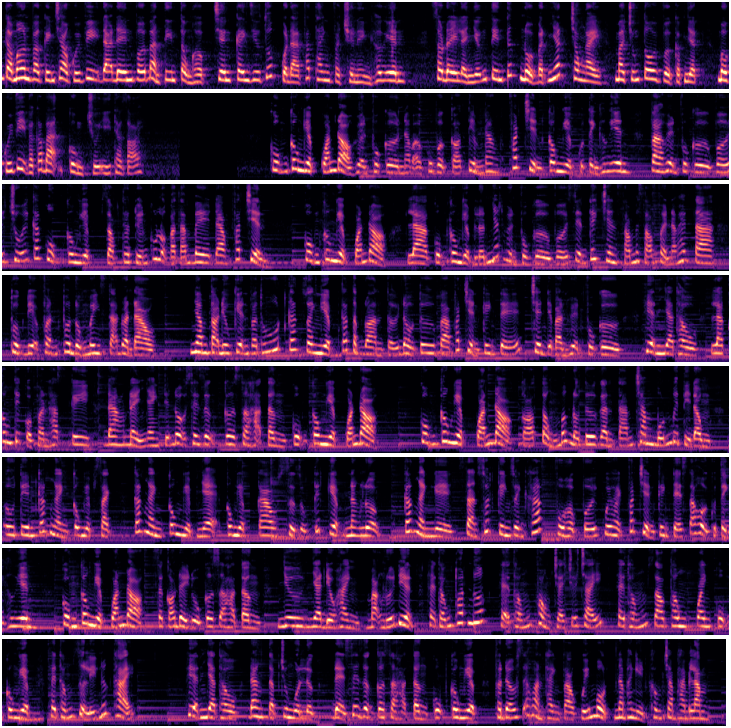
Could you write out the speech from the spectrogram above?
Xin cảm ơn và kính chào quý vị đã đến với bản tin tổng hợp trên kênh YouTube của Đài Phát thanh và Truyền hình Hưng Yên. Sau đây là những tin tức nổi bật nhất trong ngày mà chúng tôi vừa cập nhật. Mời quý vị và các bạn cùng chú ý theo dõi. Cụm công nghiệp Quán Đỏ huyện Phù Cử nằm ở khu vực có tiềm năng phát triển công nghiệp của tỉnh Hưng Yên và huyện Phù Cử với chuỗi các cụm công nghiệp dọc theo tuyến quốc lộ 38B đang phát triển. Cụm công nghiệp Quán Đỏ là cụm công nghiệp lớn nhất huyện Phù Cử với diện tích trên 66,5 ha thuộc địa phận thôn Đồng Minh, xã Đoàn Đào nhằm tạo điều kiện và thu hút các doanh nghiệp, các tập đoàn tới đầu tư và phát triển kinh tế trên địa bàn huyện Phù Cử. Hiện nhà thầu là công ty cổ phần Husky đang đẩy nhanh tiến độ xây dựng cơ sở hạ tầng cụm công nghiệp Quán Đỏ. Cụm công nghiệp Quán Đỏ có tổng mức đầu tư gần 840 tỷ đồng, ưu tiên các ngành công nghiệp sạch, các ngành công nghiệp nhẹ, công nghiệp cao sử dụng tiết kiệm năng lượng, các ngành nghề sản xuất kinh doanh khác phù hợp với quy hoạch phát triển kinh tế xã hội của tỉnh Hưng Yên. Cụm công nghiệp Quán Đỏ sẽ có đầy đủ cơ sở hạ tầng như nhà điều hành, mạng lưới điện, hệ thống thoát nước, hệ thống phòng cháy chữa cháy, hệ thống giao thông quanh cụm công nghiệp, hệ thống xử lý nước thải. Hiện nhà thầu đang tập trung nguồn lực để xây dựng cơ sở hạ tầng cụm công nghiệp, phấn đấu sẽ hoàn thành vào quý 1 năm 2025.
